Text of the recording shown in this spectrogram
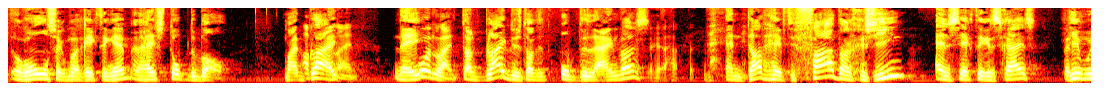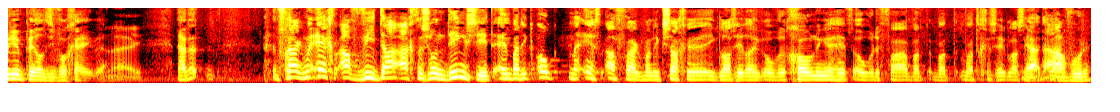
rol zeg maar, richting hem en hij stopt de bal. Maar het blijkt. Nee, dat blijkt dus dat het op de lijn was. Ja. En dat heeft de vader gezien en zegt tegen de scheids... hier moet je een penalty voor geven. Nee. Nou, dat, vraag ik me echt af wie daar achter zo'n ding zit. En wat ik ook me echt afvraag, want ik zag, eh, ik las heel erg over Groningen, heeft over de VAR wat, wat, wat gezegd. Las ja, de aanvoerder.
